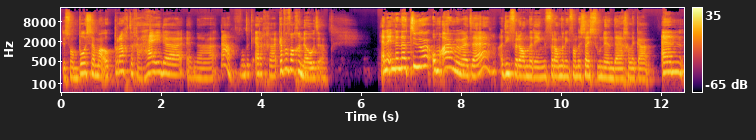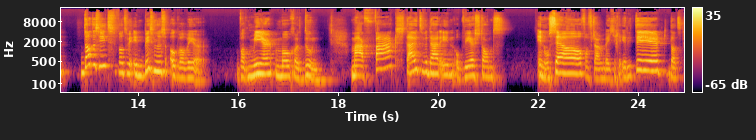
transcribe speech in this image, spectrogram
Dus van bossen, maar ook prachtige heiden. En nou, vond ik erg. ik heb ervan genoten. En in de natuur omarmen we het, hè? Die verandering, de verandering van de seizoenen en dergelijke. En dat is iets wat we in business ook wel weer wat meer mogen doen. Maar vaak stuiten we daarin op weerstand in onszelf of zijn we een beetje geïrriteerd dat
